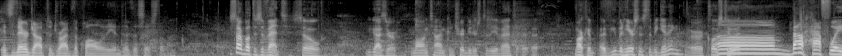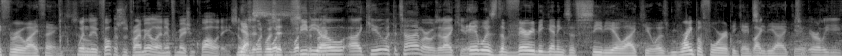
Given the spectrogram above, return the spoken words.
it's their job to drive the quality into the system. Let's talk about this event. So you guys are longtime contributors to the event. Mark, have, have, you been here since the beginning or close um, to it? Um, about halfway through, I think. So when the focus was primarily on information quality. So yes. was it, was what, it what CDO IQ at the time or was it IQ? It was the very beginnings of CDO IQ. It was right before it became like CDIQ. Early,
